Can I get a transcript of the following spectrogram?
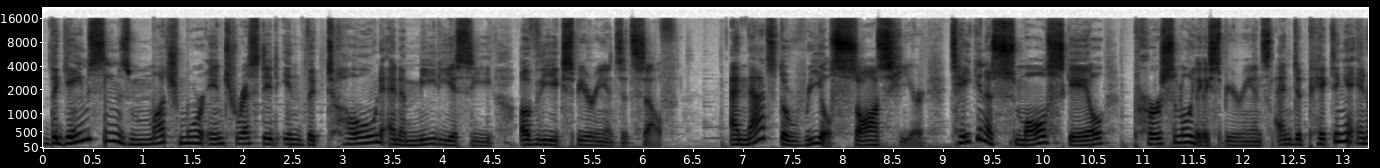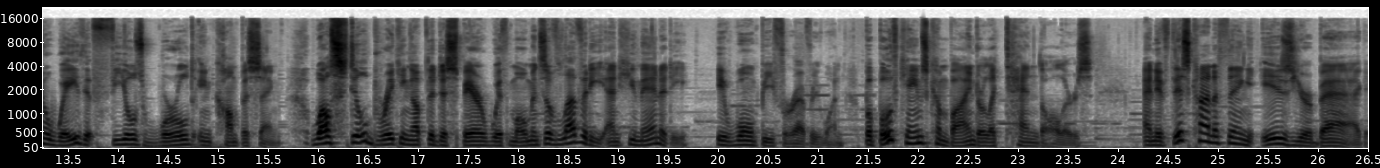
The game seems much more interested in the tone and immediacy of the experience itself. And that's the real sauce here. Taking a small scale, personal experience and depicting it in a way that feels world encompassing, while still breaking up the despair with moments of levity and humanity. It won't be for everyone, but both games combined are like $10. And if this kind of thing is your bag,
